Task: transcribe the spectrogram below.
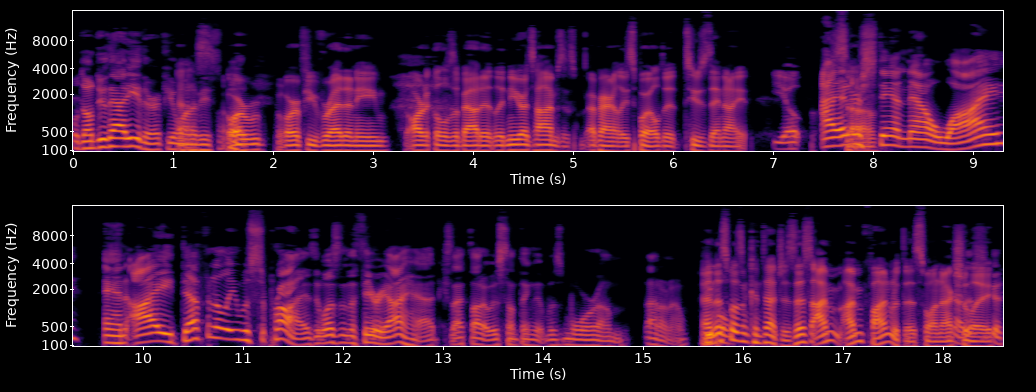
Well, don't do that either if you want to be. Yes. spoiled. or or if you've read any articles about it, the New York Times has apparently spoiled it Tuesday night. Yep. I So- understand now why, and I definitely was surprised. It wasn't the theory I had because I thought it was something that was more. um I don't know. And this People- wasn't contentious. This I'm I'm fine with this one No, this is actually. good.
